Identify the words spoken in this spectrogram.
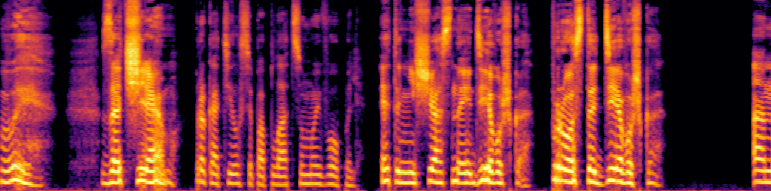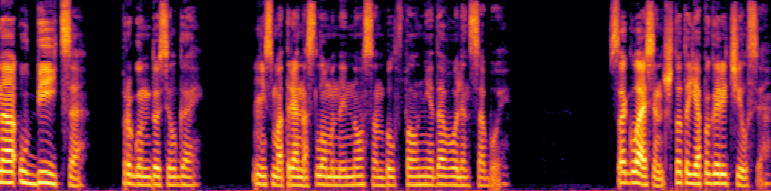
«Вы... зачем?» — прокатился по плацу мой вопль. «Это несчастная девушка! Просто девушка!» «Она убийца!» прогундосил Гай. Несмотря на сломанный нос, он был вполне доволен собой. «Согласен, что-то я погорячился.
